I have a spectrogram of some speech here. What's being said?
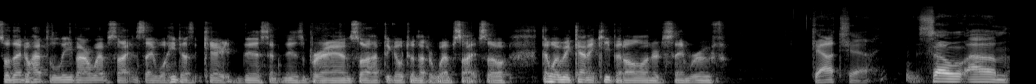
So they don't have to leave our website and say, well, he doesn't carry this in his brand, so I have to go to another website. So that way we kind of keep it all under the same roof. Gotcha. So um,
